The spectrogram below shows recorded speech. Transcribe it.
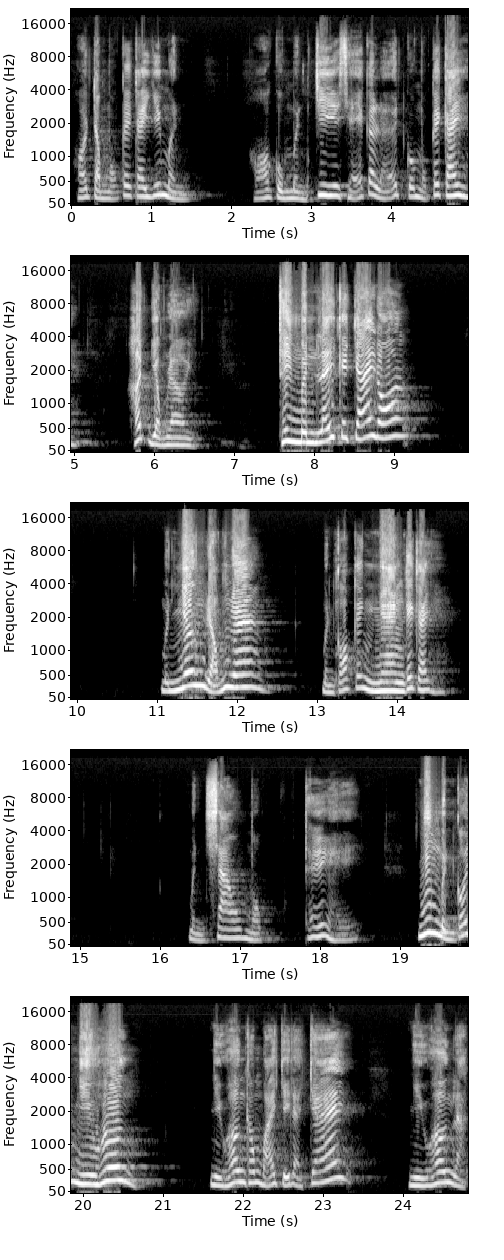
Họ trồng một cái cây với mình, họ cùng mình chia sẻ cái lợi ích của một cái cây, hết dòng đời thì mình lấy cái trái đó, mình nhân rộng ra, mình có cái ngàn cái cây, mình sau một thế hệ nhưng mình có nhiều hơn. Nhiều hơn không phải chỉ là trái. Nhiều hơn là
